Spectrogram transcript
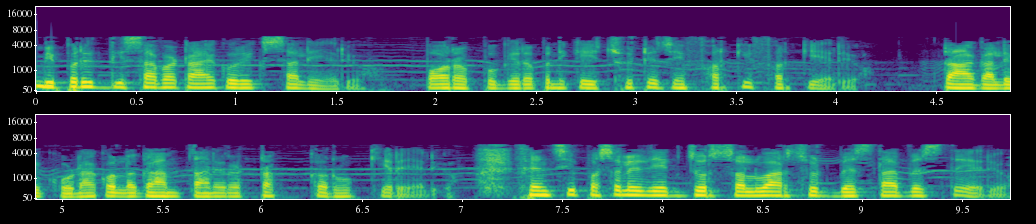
विपरीत दिशाबाट आएको रिक्साले हेऱ्यो। पर पुगेर पनि केही छुट्यो चाहिँ फर्की फर्की हेऱ्यो। टाँगाले घोडाको लगाम तानेर टक्क रोकिएर हेऱ्यो। फेन्सी पसलेले एकजोर सलवार सुट बेच्दा बेच्दै हेऱ्यो।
